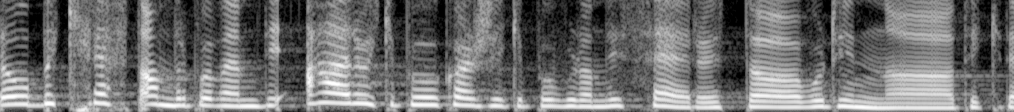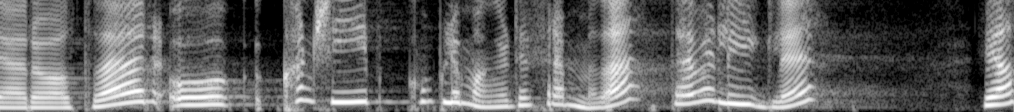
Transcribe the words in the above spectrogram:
og bekreft andre på hvem de er, og ikke på, kanskje ikke på hvordan de ser ut, og hvor tynne og tykke de er, og alt det der. Og kanskje gi komplimenter til fremmede. Det er veldig hyggelig. ja,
